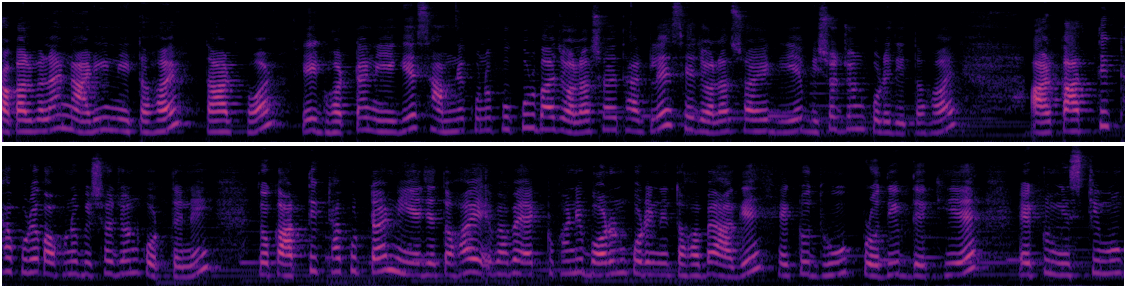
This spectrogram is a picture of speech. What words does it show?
সকালবেলায় নাড়িয়ে নিতে হয়। তারপর এই ঘরটা নিয়ে গিয়ে সামনে কোনো পুকুর বা জলাশয় থাকলে সে জলাশয়ে গিয়ে বিসর্জন করে দিতে হয়। আর কার্তিক ঠাকুরে কখনো বিসর্জন করতে নেই। তো কার্তিক ঠাকুরটা নিয়ে যেতে হয়, এভাবে একটুখানি বরণ করে নিতে হবে আগে। একটু ধূপ, প্রদীপ দেখিয়ে একটু মিষ্টি মুখ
